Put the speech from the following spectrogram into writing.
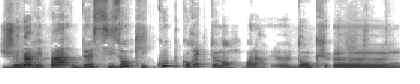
je n'avais pas de ciseaux qui coupent correctement. Voilà, euh, donc euh,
